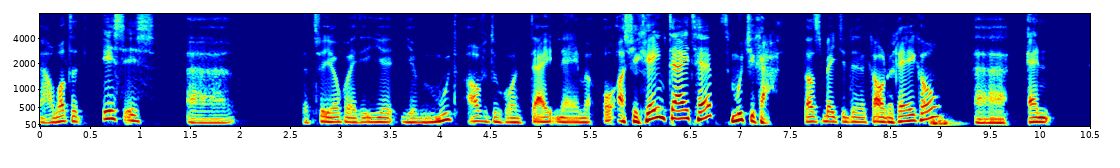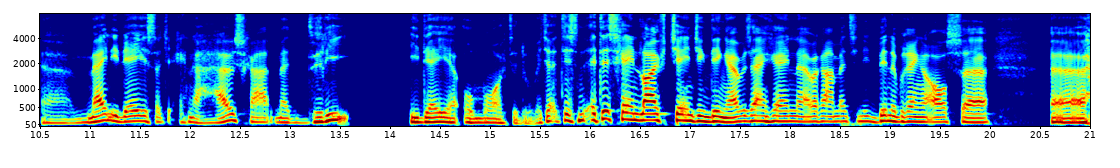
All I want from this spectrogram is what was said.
Nou, wat het is, is, uh, dat zul je ook weten, je, je moet af en toe gewoon tijd nemen. Als je geen tijd hebt, moet je gaan. Dat is een beetje de gouden regel. Uh, en uh, mijn idee is dat je echt naar huis gaat met drie ideeën om morgen te doen. Weet je, het is, het is geen life-changing ding. Hè? We, zijn geen, we gaan mensen niet binnenbrengen als uh,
